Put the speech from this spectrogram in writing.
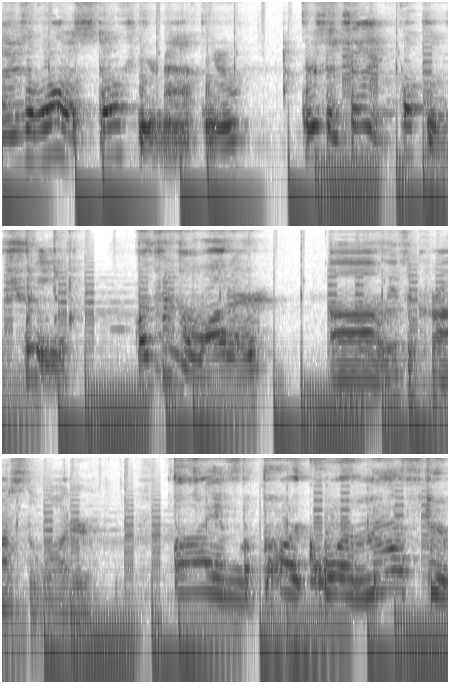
there's a lot of stuff here, Matthew. There's a giant fucking tree. What's in the water? Uh, we have to cross the water. I am the parkour master,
